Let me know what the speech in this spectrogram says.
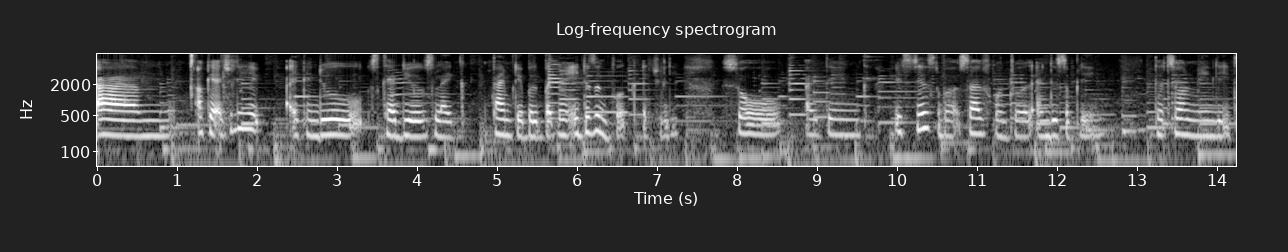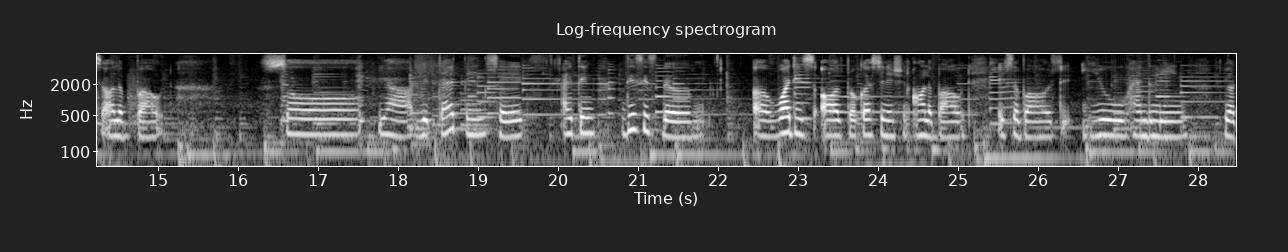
um okay actually i can do schedules like timetable but then it doesn't work actually. So i think it's just about self control and discipline. That's all mainly it's all about. So yeah with that being said i think this is the uh, what is all procrastination all about? It's about you handling your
